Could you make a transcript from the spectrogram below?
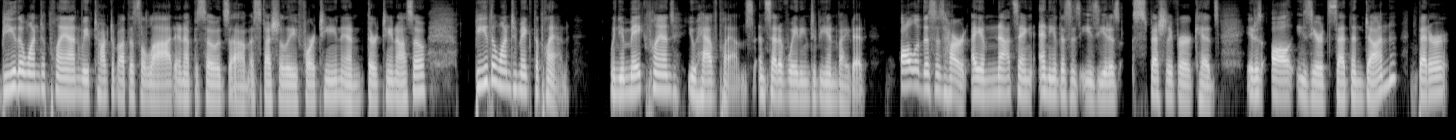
Be the one to plan. We've talked about this a lot in episodes, um, especially 14 and 13 also. Be the one to make the plan. When you make plans, you have plans instead of waiting to be invited all of this is hard. I am not saying any of this is easy. It is especially for kids. It is all easier said than done. Better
